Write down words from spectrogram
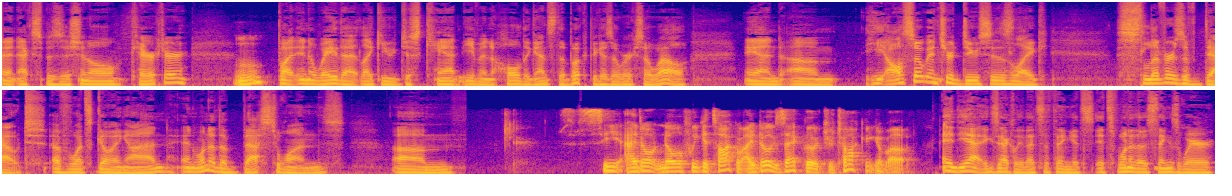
an expositional character. Mm-hmm. But in a way that like you just can't even hold against the book because it works so well and um, he also introduces like slivers of doubt of what's going on, and one of the best ones. Um, See, I don't know if we could talk about. I know exactly what you're talking about. And yeah, exactly. That's the thing. It's it's one of those things where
